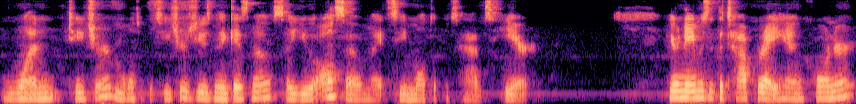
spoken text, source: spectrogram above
one teacher, multiple teachers using the gizmo, so you also might see multiple tabs here. Your name is at the top right hand corner,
